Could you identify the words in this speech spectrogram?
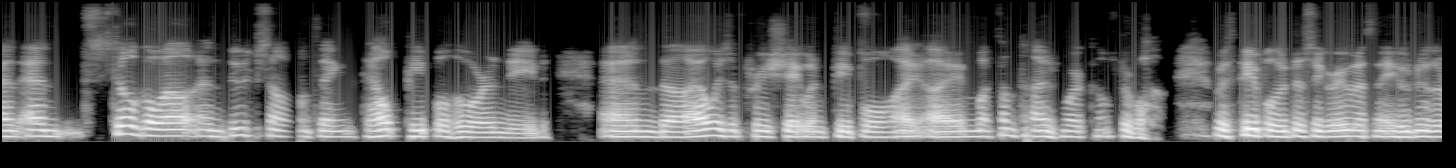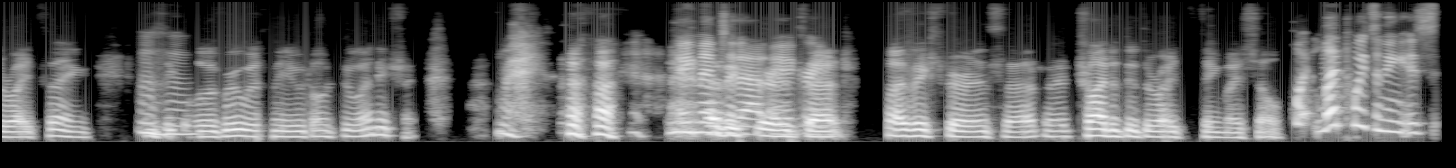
and and still go out and do something to help people who are in need. And uh, I always appreciate when people I I'm sometimes more comfortable with people who disagree with me who do the right thing, mm-hmm. people who agree with me who don't do anything. Right. Amen to that. I agree. That. I've experienced that. I try to do the right thing myself. Lead poisoning is,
